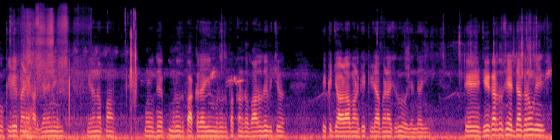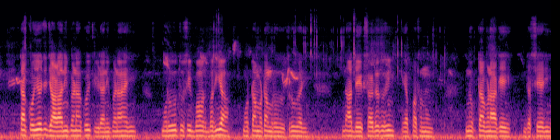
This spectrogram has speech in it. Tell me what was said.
ਉਹ ਕੀੜੇ ਪੈਣੇ ਹਟ ਜਾਣੇ ਨੇ ਜੀ। ਜਿਹਨਾਂ ਨੂੰ ਆਪਾਂ ਮਰੂਦ ਦੇ ਅਮਰੂਦ ਪੱਕਦਾ ਜੀ, ਮਰੂਦ ਪੱਕਣ ਤੋਂ ਬਾਅਦ ਉਹਦੇ ਵਿੱਚ ਇੱਕ ਜਾਲਾ ਬਣ ਕੇ ਕੀੜਾ ਪੈਣਾ ਸ਼ੁਰੂ ਹੋ ਜਾਂਦਾ ਜੀ। ਤੇ ਜੇਕਰ ਤੁਸੀਂ ਇਦਾਂ ਕਰੋਗੇ ਤਾਂ ਕੋਈ ਉਹ 'ਚ ਜਾਲਾ ਨਹੀਂ ਪੈਣਾ, ਕੋਈ ਕੀੜਾ ਨਹੀਂ ਪੈਣਾ ਹੈ ਜੀ। ਮਰੂਦ ਤੁਸੀਂ ਬਹੁਤ ਵਧੀਆ ਮੋਟਾ ਮੋਟਾ ਮਰੂਦ ਉਤਰੂਗਾ ਜੀ। ਆਹ ਦੇਖ ਸਕਦੇ ਹੋ ਤੁਸੀਂ, ਇਹ ਆਪਾਂ ਤੁਹਾਨੂੰ ਨੁਕਤਾ ਬਣਾ ਕੇ ਦੱਸਿਆ ਜੀ।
